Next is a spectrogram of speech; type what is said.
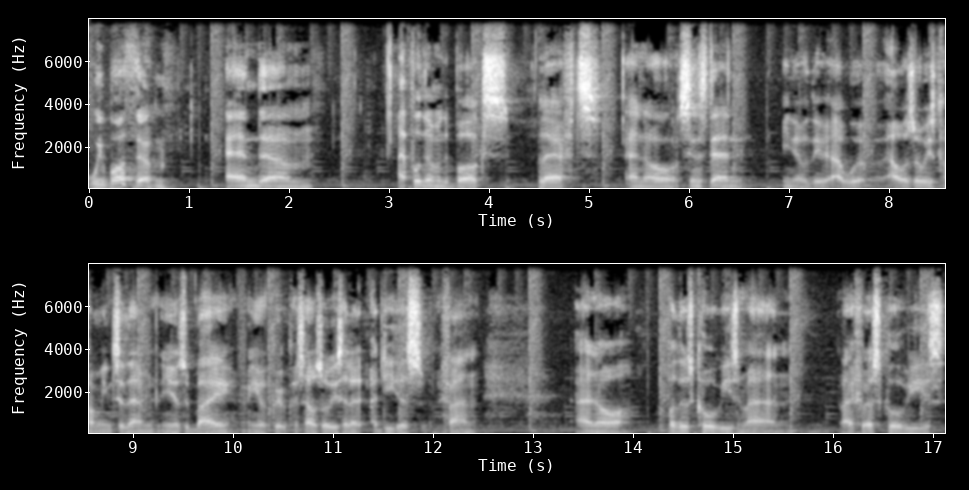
we bought them, and um, I put them in the box, left, and all. Since then, you know, they, I, w- I was always coming to them, you know, to buy, you know, because I was always an Adidas fan, and all. But those Kobe's, man, my first Kobe's.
